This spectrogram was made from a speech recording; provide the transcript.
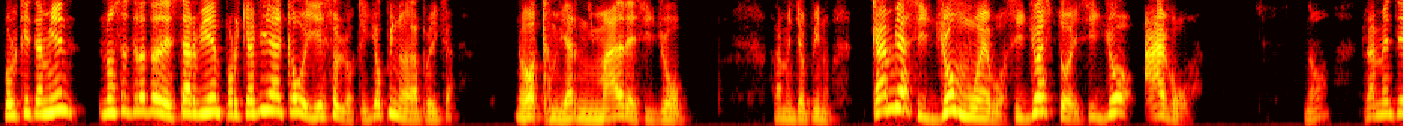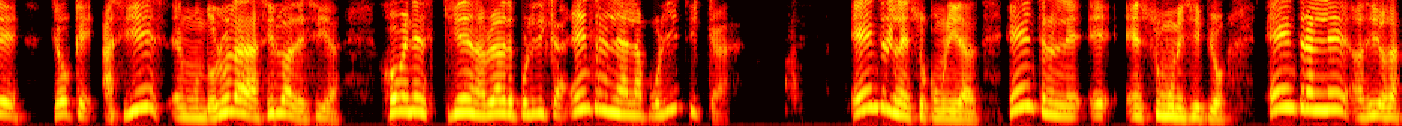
porque también no se trata de estar bien, porque al fin y al cabo, y eso es lo que yo opino de la política, no va a cambiar ni madre si yo realmente opino. Cambia si yo muevo, si yo estoy, si yo hago, ¿no? Realmente creo que así es el mundo. Lula da Silva decía, jóvenes quieren hablar de política, entrenle a la política. Entrenle en su comunidad, entrenle eh, en su municipio, entrenle así, o sea,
